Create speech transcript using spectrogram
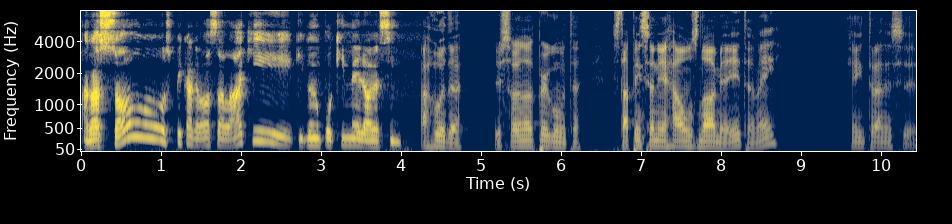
Agora só os pica-grossa lá que, que ganham um pouquinho melhor, assim. Arruda, deixa eu só uma pergunta. Você tá pensando em errar uns nomes aí também? Quer entrar nesse.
